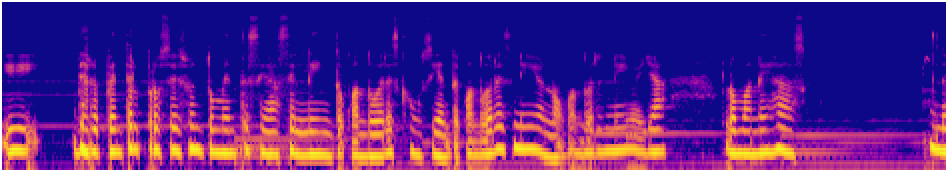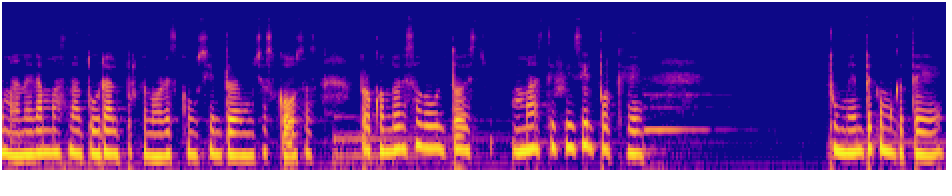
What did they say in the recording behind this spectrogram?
y, de repente el proceso en tu mente se hace lento cuando eres consciente, cuando eres niño no, cuando eres niño ya lo manejas de manera más natural porque no eres consciente de muchas cosas, pero cuando eres adulto es más difícil porque tu mente como que te,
